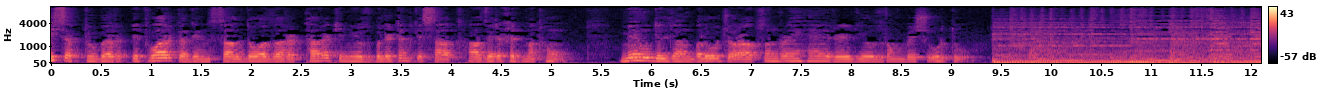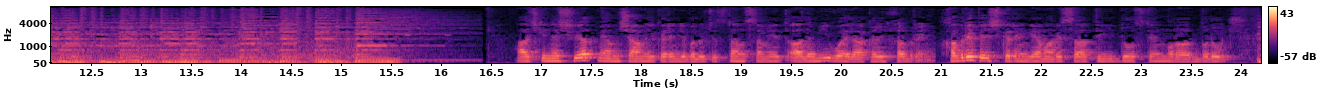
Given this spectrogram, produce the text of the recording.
اکیس اکتوبر اتوار کا دن سال دو ہزار اٹھارہ کی نیوز بلیٹن کے ساتھ حاضر خدمت ہوں۔ میں ہوں دلجان بلوچ اور آپ سن رہے ہیں ریڈیو زرمبش اردو۔ آج کی نشریات میں ہم شامل کریں گے بلوچستان سمیت عالمی و علاقائی خبریں۔ خبریں پیش کریں گے ہمارے ساتھی دوستین مراد بلوچ۔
